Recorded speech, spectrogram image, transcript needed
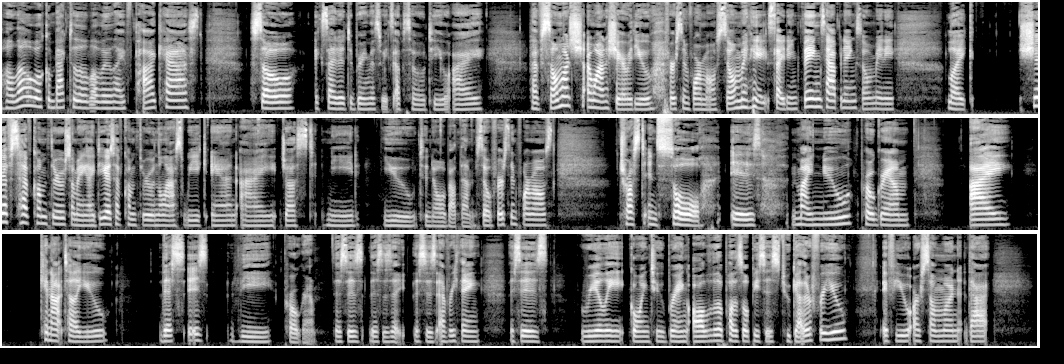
Hello. Welcome back to the Lovely Life podcast. So excited to bring this week's episode to you. I have so much I want to share with you. First and foremost, so many exciting things happening, so many like shifts have come through, so many ideas have come through in the last week, and I just need you to know about them. So, first and foremost, Trust in Soul is my new program I cannot tell you this is the program. This is this is it. This is everything. This is really going to bring all of the puzzle pieces together for you. If you are someone that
